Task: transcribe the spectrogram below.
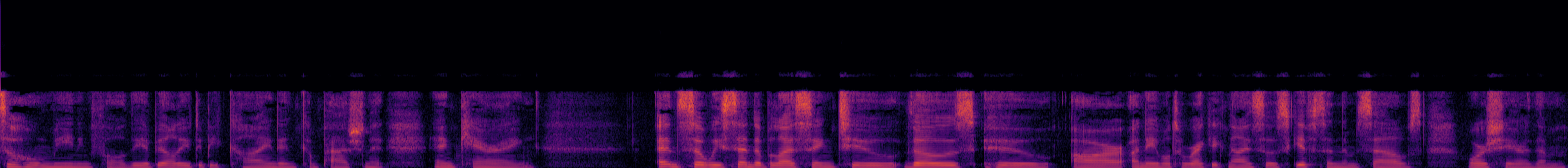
so meaningful. The ability to be kind and compassionate and caring. And so we send a blessing to those who are unable to recognize those gifts in themselves or share them.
